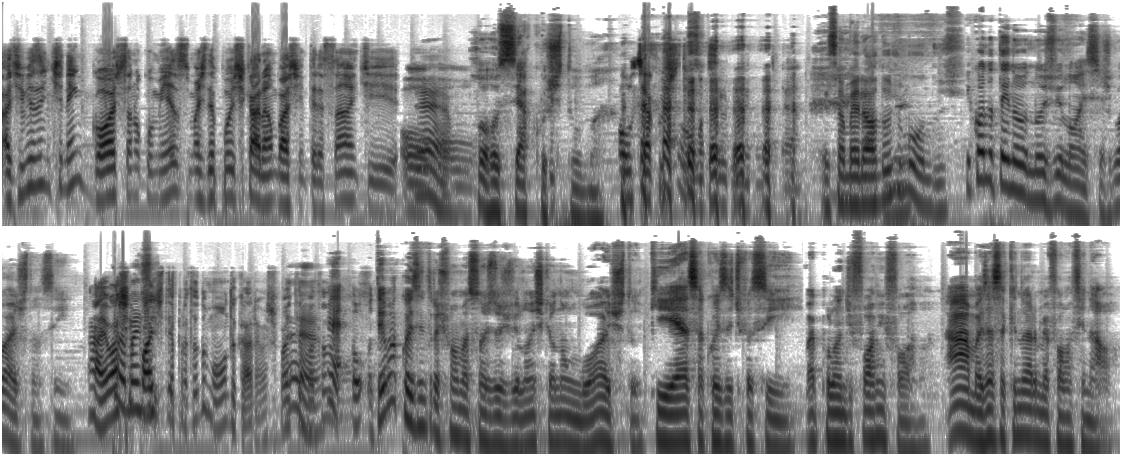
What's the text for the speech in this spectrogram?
Às vezes a gente nem gosta no começo, mas depois, caramba, acha interessante. Ou, É. ou, Ou se acostuma. ou se acostuma. é. Esse é o melhor dos mundos. E quando tem no- nos vilões, vocês gostam, assim? Ah, eu acho É, mas- que pode ter pra todo mundo, cara. Eu acho que pode ter É. pra todo É, mundo. o- tem uma coisa em transformações dos vilões que eu não gosto, que é essa coisa, tipo assim, vai pulando de forma em forma. Ah, mas essa aqui não era minha forma final.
